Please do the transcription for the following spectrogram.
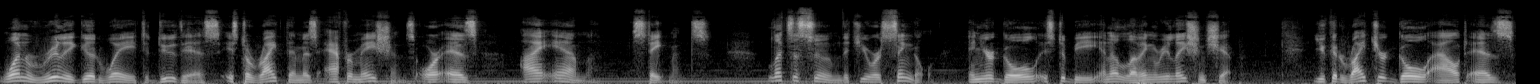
One really good way to do this is to write them as affirmations or as I am statements. Let's assume that you are single and your goal is to be in a loving relationship. You could write your goal out as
